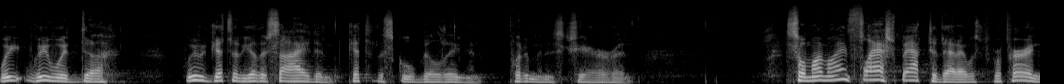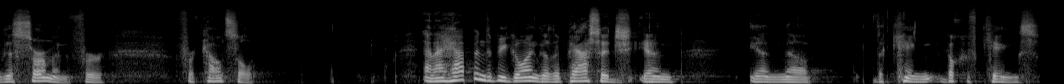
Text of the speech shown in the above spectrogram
we, we would, uh, we would get to the other side and get to the school building and put him in his chair. And so my mind flashed back to that. I was preparing this sermon for, for council. And I happened to be going to the passage in, in uh, the King, book of Kings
